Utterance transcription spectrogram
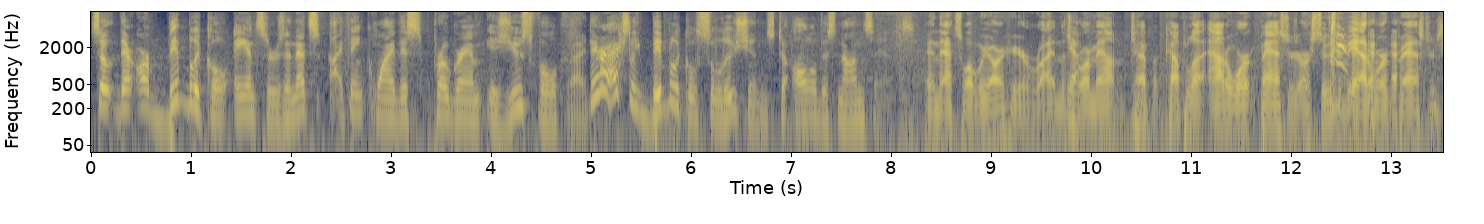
So there are biblical answers, and that's I think why this program is useful. Right. There are actually biblical solutions to all of this nonsense. And that's what we are here, riding the Yeah. storm out. Tap- A couple of out of work pastors, or soon to be out of work pastors,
